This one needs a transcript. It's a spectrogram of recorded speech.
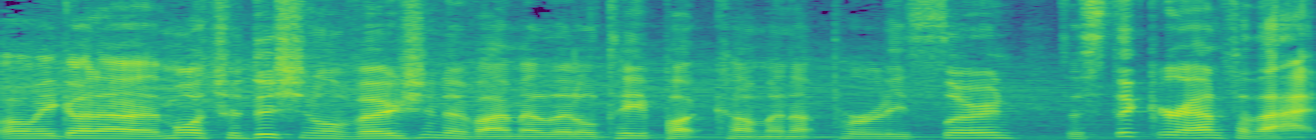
Well, we got a more traditional version of I'm a Little Teapot coming up pretty soon, so stick around for that.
